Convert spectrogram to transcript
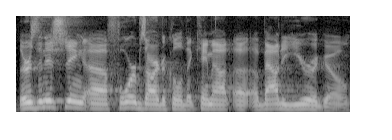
There's an interesting uh, Forbes article that came out uh, about a year ago.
